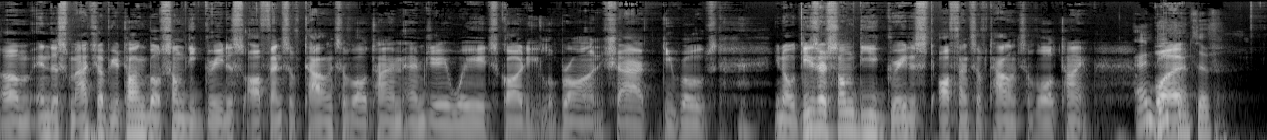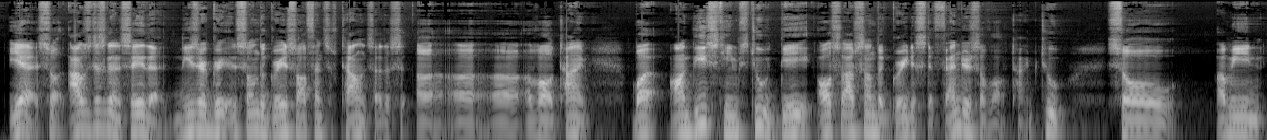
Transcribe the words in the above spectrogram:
um, in this matchup, you're talking about some of the greatest offensive talents of all time: MJ, Wade, Scottie, LeBron, Shaq, D Rose. You know, these are some of the greatest offensive talents of all time. And but, defensive. Yeah, so I was just gonna say that these are great, some of the greatest offensive talents at this, uh, uh, uh, of all time. But on these teams too, they also have some of the greatest defenders of all time too. So I mean,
